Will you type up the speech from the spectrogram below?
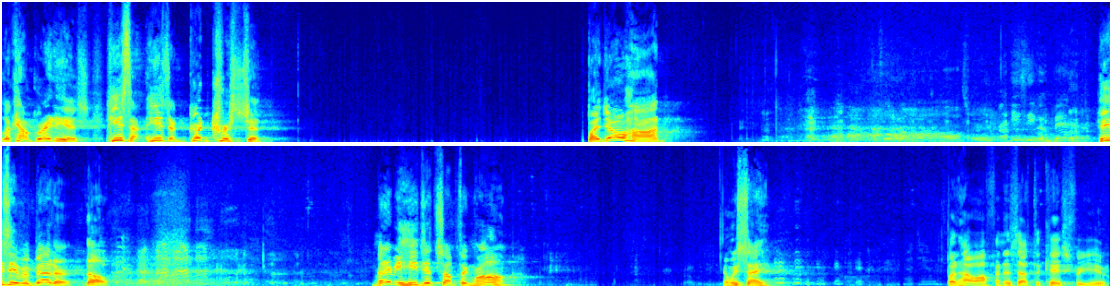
Look how great he is. He's a, he's a good Christian. But Johan, He's even better. he's even better. No. Maybe he did something wrong. And we say, but how often is that the case for you?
